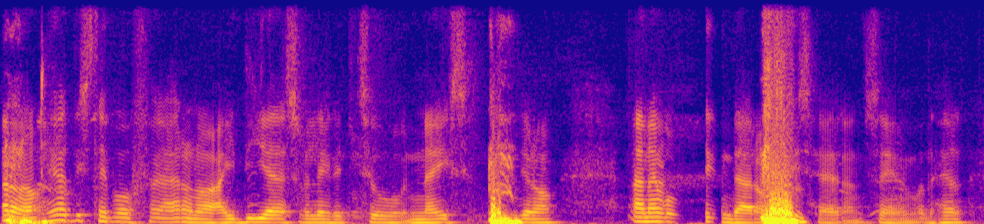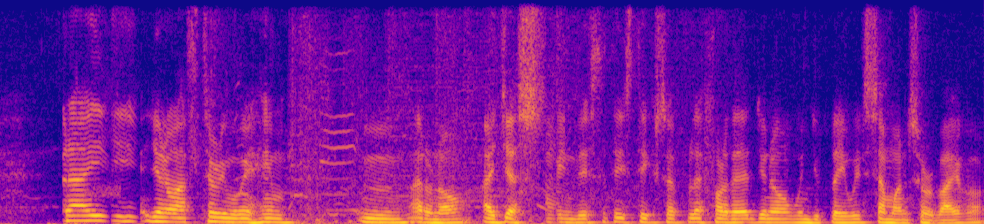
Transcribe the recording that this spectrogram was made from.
I don't know. He had this type of uh, I don't know ideas related to nice, you know, and I was taking that on his head and saying, "What the hell?" And I, you know, after removing him, mm, I don't know. I just in the statistics of Left 4 Dead, you know, when you play with someone Survivor,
